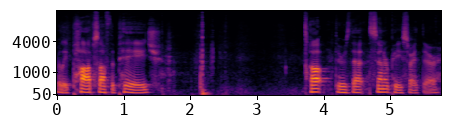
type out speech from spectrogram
Really pops off the page. Oh, there's that centerpiece right there.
